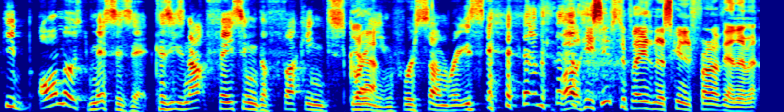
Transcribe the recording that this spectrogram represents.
he almost misses it because he's not facing the fucking screen for some reason. Well, he seems to play it on the screen in front of him and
